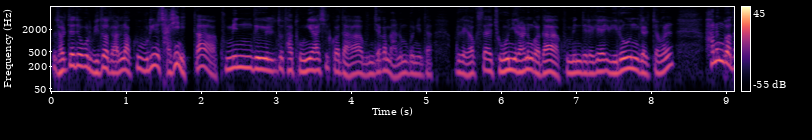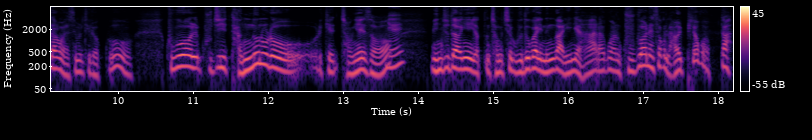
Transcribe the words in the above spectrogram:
그 절대적으로 믿어달라. 그 우리는 자신 있다. 국민들도 다 동의하실 거다. 문제가 많은 분이다. 우리가 역사에 좋은 일 하는 거다. 국민들에게 위로운 결정을 하는 거다라고 말씀을 드렸고 그걸 굳이 당론으로 이렇게 정해서 예. 민주당이 어떤 정책 의도가 있는 거 아니냐라고 하는 구구한 해석을 나올 필요가 없다.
